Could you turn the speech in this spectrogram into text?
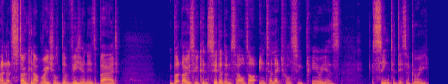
and that stoking up racial division is bad, but those who consider themselves our intellectual superiors seem to disagree.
